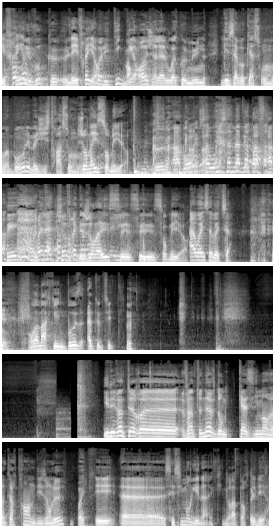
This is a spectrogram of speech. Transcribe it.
effrayant. Vous que les effrayant. politiques dérogent à la loi commune? Les avocats sont moins bons, les magistrats sont moins Les journalistes sont meilleurs. Euh, ah bon? Ça, ça ne m'avait pas frappé. les journalistes sont meilleurs. Ah ouais, ça va être ça. On va marquer une pause. À tout de suite. Il est 20h29, euh, donc quasiment 20h30, disons-le. Oui. Et euh, c'est Simon Guillain qui nous rapporte le dire.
